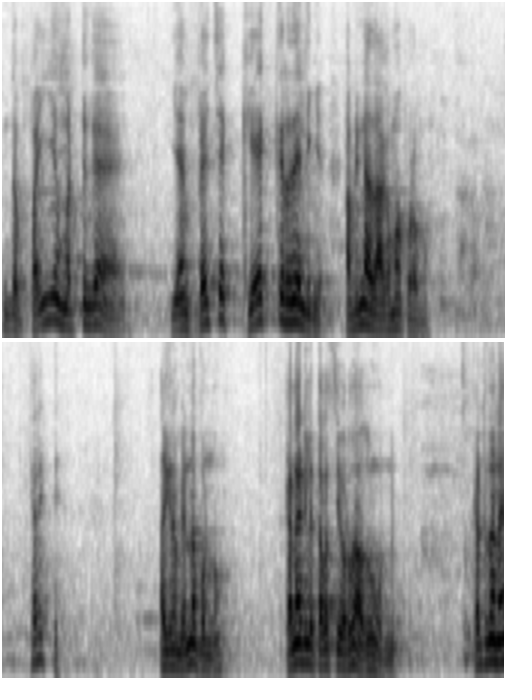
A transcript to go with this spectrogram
இந்த பையன் மட்டுங்க என் பேச்சை கேட்குறதே இல்லைங்க. அப்படின்னா அது அகமாக புறமா? கரெக்டு அதுக்கு நம்ம என்ன பண்ணணும்? கண்ணாடியில் தலை செய்வதும் அதுவும் ஒன்று கரெக்டு தானே?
